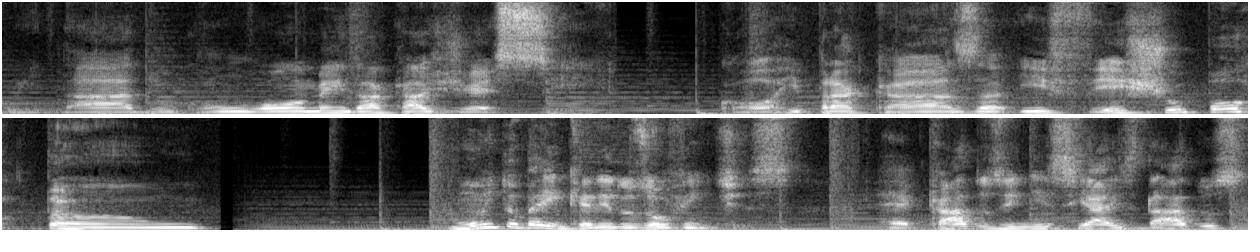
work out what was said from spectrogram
cuidado com o homem da cagesse. Corre para casa e fecha o portão. Muito bem, queridos ouvintes. Recados iniciais dados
